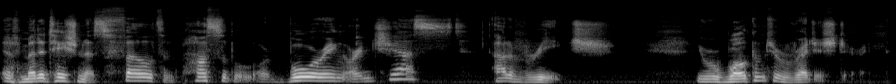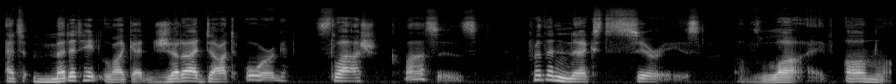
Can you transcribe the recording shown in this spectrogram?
If meditation is felt impossible or boring or just out of reach, you are welcome to register at meditatelikeajedi.org slash classes for the next series of live online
